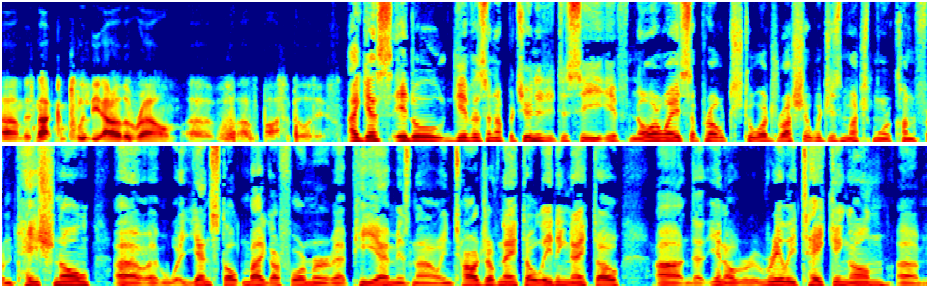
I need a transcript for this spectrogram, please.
um, is not completely out of the realm of, of possibilities. I guess it'll give us an opportunity to see if Norway's approach towards Russia, which is much more confrontational, uh, Jens Stoltenberg, our former uh, PM, is now in charge of NATO, leading NATO. Uh, you know, really taking on um,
